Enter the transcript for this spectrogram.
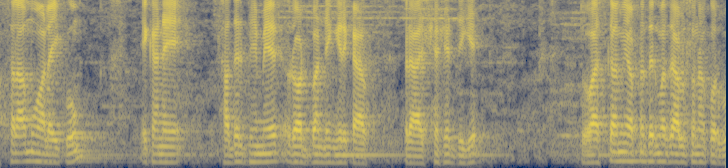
আসসালামু আলাইকুম। এখানে সাদের ভীমের রড বান্ডিংয়ের কাজ প্রায় শেষের দিকে। তো আজকে আমি আপনাদের মাঝে আলোচনা করব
